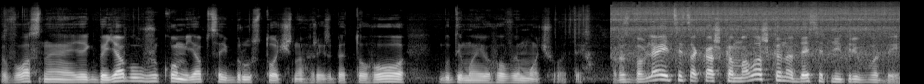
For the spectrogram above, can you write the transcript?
Власне, якби я був жуком, я б цей брус точно гриз би, того будемо його вимочувати. Розбавляється ця кашка-малашка на 10 літрів води.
